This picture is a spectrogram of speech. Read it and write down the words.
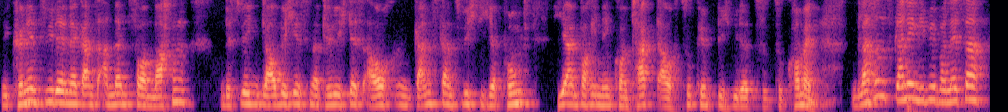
wir können es wieder in einer ganz anderen Form machen. Und deswegen glaube ich, ist natürlich das auch ein ganz, ganz wichtiger Punkt, hier einfach in den Kontakt auch zukünftig wieder zu, zu kommen. Und lass uns gerne, liebe Vanessa,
